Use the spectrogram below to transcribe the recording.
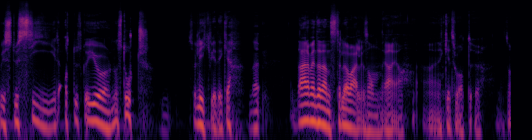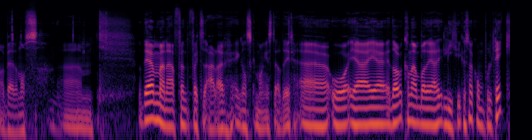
hvis du sier at du skal gjøre noe stort, så liker vi det ikke. Nei. Der har vi en tendens til å være litt sånn ja ja, eh, ikke tro at du liksom er bedre enn oss. Um, og det mener jeg faktisk er der ganske mange steder. Eh, og jeg, da kan jeg bare Jeg liker ikke å snakke om politikk,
